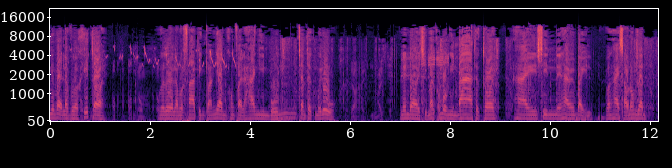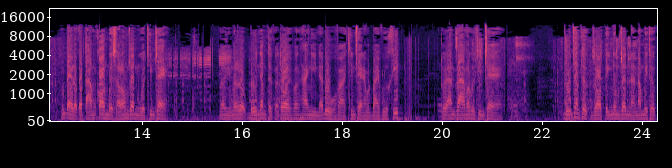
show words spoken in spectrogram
như vậy là vừa khít rồi. Vừa rồi là một pha tính toán nhầm, Không phải là 2.400 thực mới đủ. Lên đời chỉ mất có 1.300 thực thôi. 2 xin đến 27 Vâng 26 nông dân. Lúc đầu đã có 8 con 16 nông dân của chim sẻ. Vâng chỉ mất độ 400 thực nữa thôi. Vâng 2000 đã đủ và chim sẻ là một bài vừa khít. Tôi đã ăn ra mất của chim sẻ 400 thực, do tính nông dân là 50 thực.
